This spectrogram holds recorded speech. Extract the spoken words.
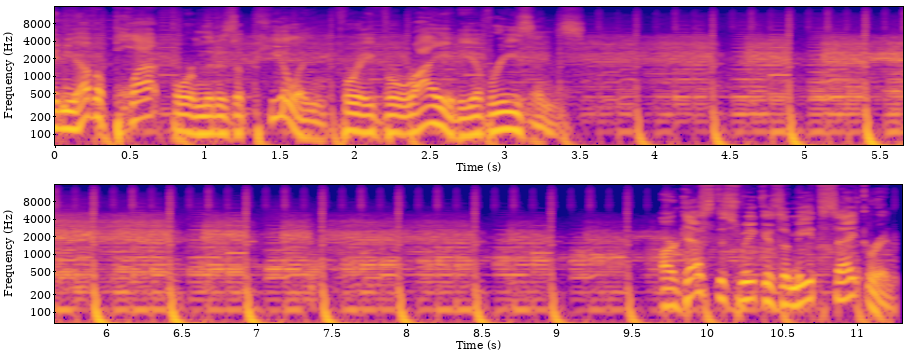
and you have a platform that is appealing for a variety of reasons. Our guest this week is Amit Sankaran,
